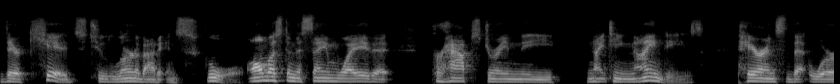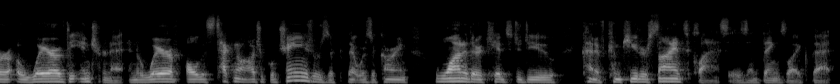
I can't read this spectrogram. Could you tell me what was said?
their kids to learn about it in school, almost in the same way that perhaps during the 1990s, parents that were aware of the internet and aware of all this technological change was, that was occurring wanted their kids to do kind of computer science classes and things like that.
